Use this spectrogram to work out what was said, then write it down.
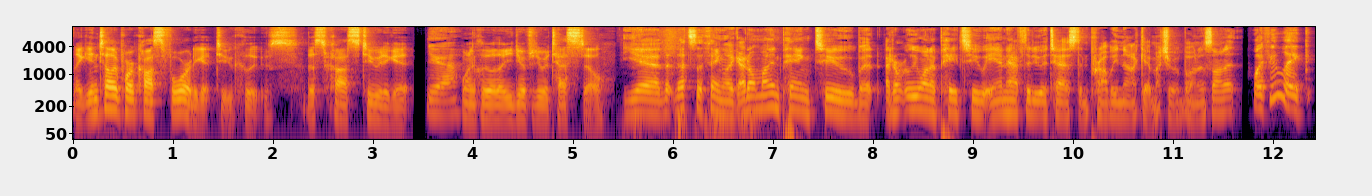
Like Intel Report costs four to get two clues. This costs two to get Yeah. one clue, although you do have to do a test still. Yeah, that, that's the thing. Like, I don't mind paying two, but I don't really want to pay two and have to do a test and probably not get much of a bonus on it. Well, I feel like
